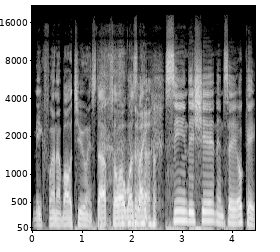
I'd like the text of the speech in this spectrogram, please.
make fun about you and stuff. So I was like seeing this shit and say okay.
